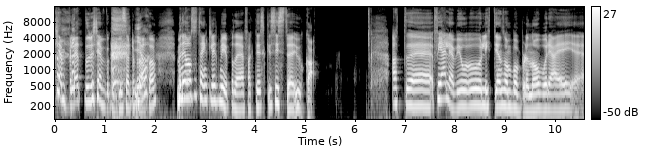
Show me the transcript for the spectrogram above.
Kjempelett, det er kjempekomplisert å Ja. prate om. Men jeg har også tenkt litt mye på det faktisk siste uka. At, eh, for jeg lever jo litt i en sånn boble nå hvor jeg eh,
